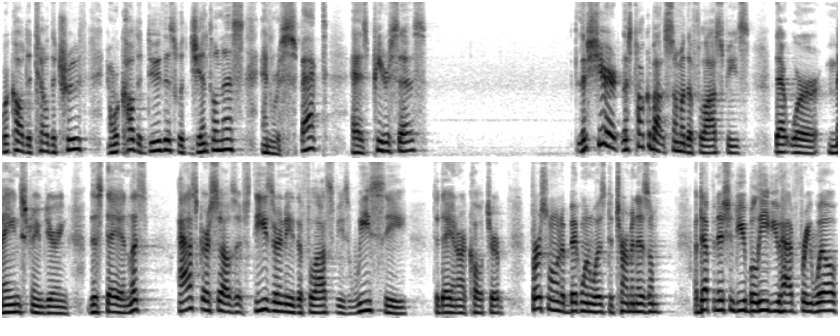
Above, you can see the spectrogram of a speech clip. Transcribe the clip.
We're called to tell the truth, and we're called to do this with gentleness and respect, as Peter says. Let's share, let's talk about some of the philosophies that were mainstream during this day, and let's ask ourselves if these are any of the philosophies we see today in our culture. First one, a big one, was determinism. A definition do you believe you have free will?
